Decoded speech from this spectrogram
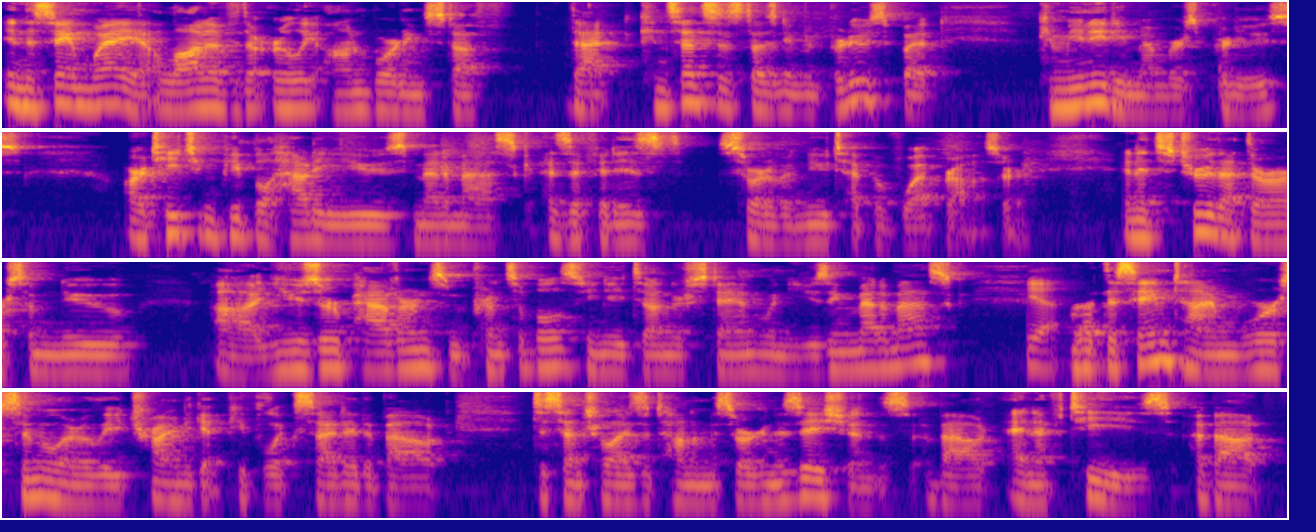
in the same way, a lot of the early onboarding stuff that Consensys doesn't even produce, but community members produce, are teaching people how to use MetaMask as if it is sort of a new type of web browser. And it's true that there are some new uh, user patterns and principles you need to understand when using MetaMask Yeah. But at the same time, we're similarly trying to get people excited about decentralized autonomous organizations, about NFTs, about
